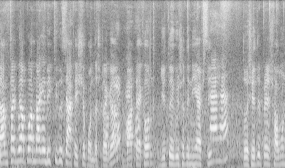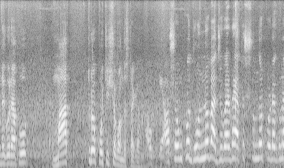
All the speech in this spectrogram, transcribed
দাম থাকবে আপু আমরা আগে বিক্রি করছি আঠাইশশো পঞ্চাশ টাকা। বাট এখন? এখন যেহেতু এগুলোর সাথে নিয়ে আসছি হ্যাঁ হ্যাঁ। তো সেহেতু প্রায় সমন্বয় করে আপু মাত্র পঁচিশশো পঞ্চাশ টাকা। ওকে অসংখ্য ধন্যবাদ জুবাইর ভাই এত সুন্দর প্রোডাক্টগুলো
